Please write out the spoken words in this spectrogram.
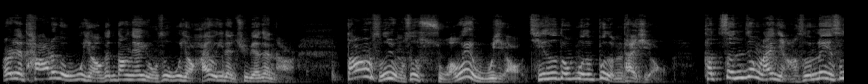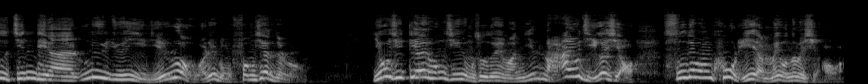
而且他这个五小跟当年勇士五小还有一点区别在哪儿？当时勇士所谓五小，其实都不不怎么太小。他真正来讲是类似今天绿军以及热火这种锋线阵容，尤其巅峰期勇士队嘛，你哪有几个小？斯蒂芬库里也没有那么小啊，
